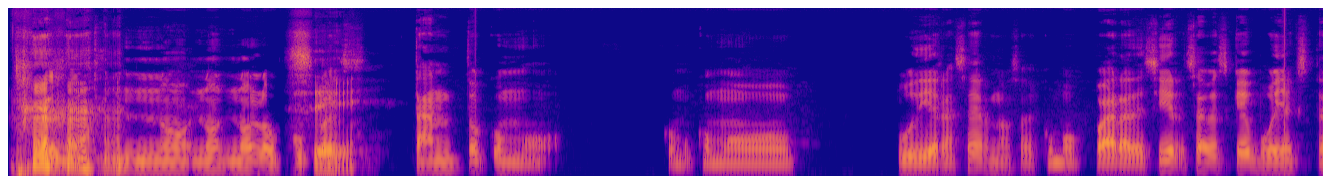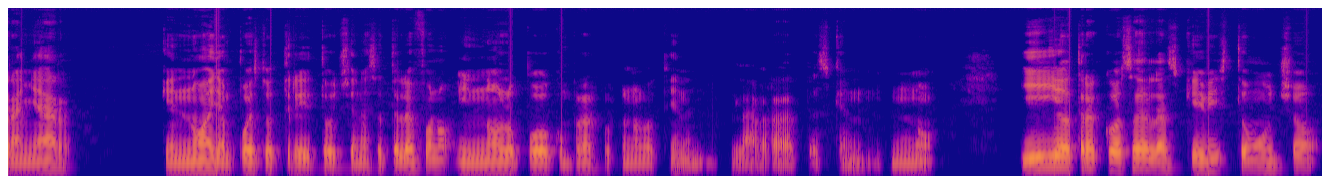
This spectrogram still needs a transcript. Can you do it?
realmente no, no, no lo ocupas tanto como, como, como pudiera ser, ¿no? O sea, como para decir, ¿sabes qué? Voy a extrañar que no hayan puesto 3D Touch en ese teléfono y no lo puedo comprar porque no lo tienen. La verdad es que no. Y otra cosa de las que he visto mucho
